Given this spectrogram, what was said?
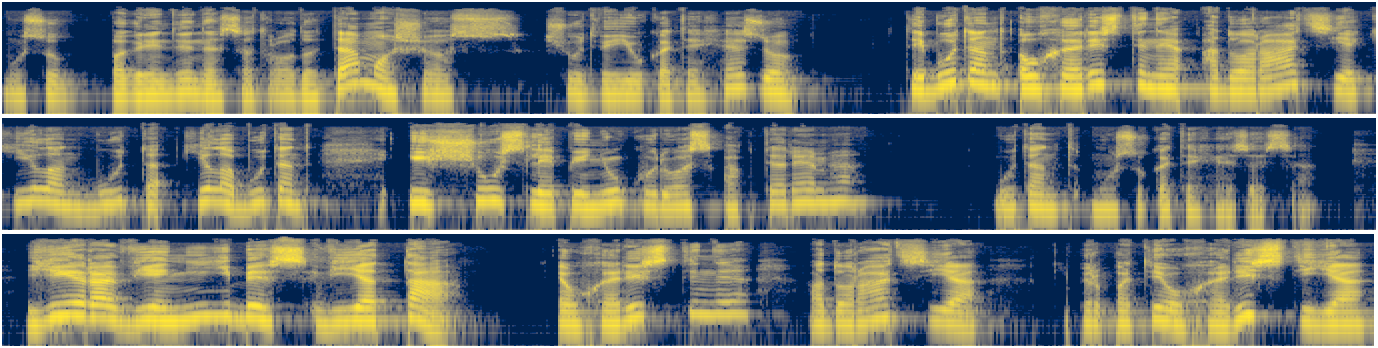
mūsų pagrindinės atrodo temos šios šių dviejų katechezių, tai būtent Eucharistinė adoracija būta, kyla būtent iš šių slėpinių, kuriuos aptarėme, būtent mūsų katechezėse. Ji yra vienybės vieta. Eucharistinė adoracija, kaip ir pati Eucharistija,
